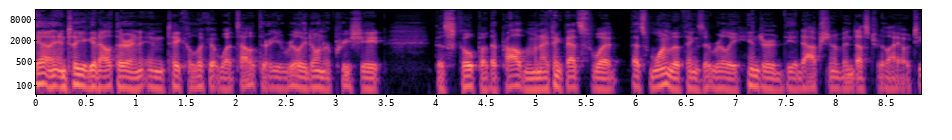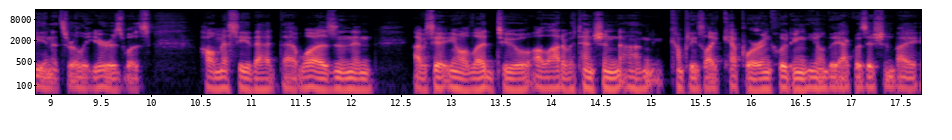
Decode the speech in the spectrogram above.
yeah, until you get out there and, and take a look at what's out there, you really don't appreciate the scope of the problem. And I think that's what that's one of the things that really hindered the adoption of industrial IoT in its early years was how messy that that was. And then obviously, you know, led to a lot of attention on companies like Kepware, including, you know, the acquisition by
